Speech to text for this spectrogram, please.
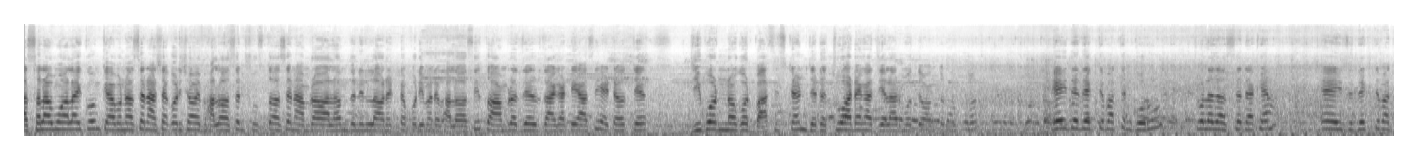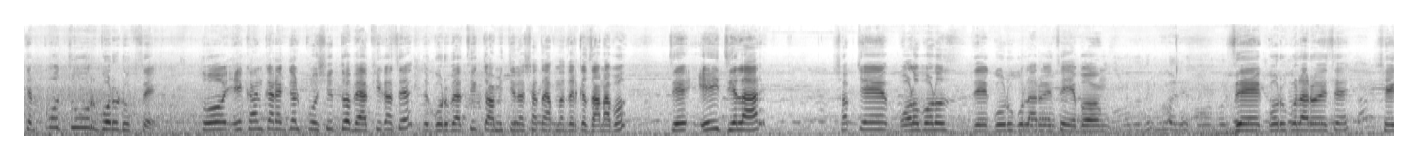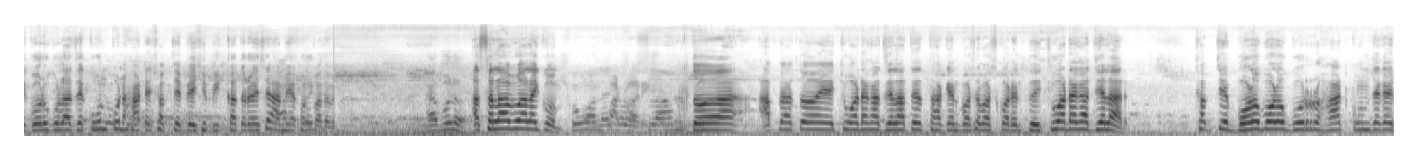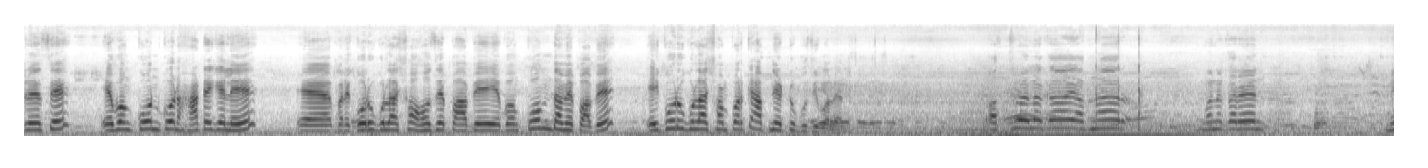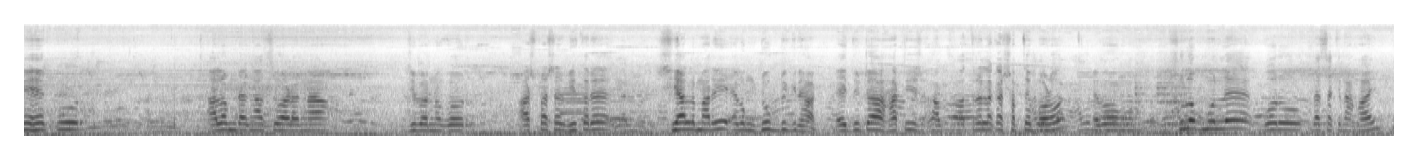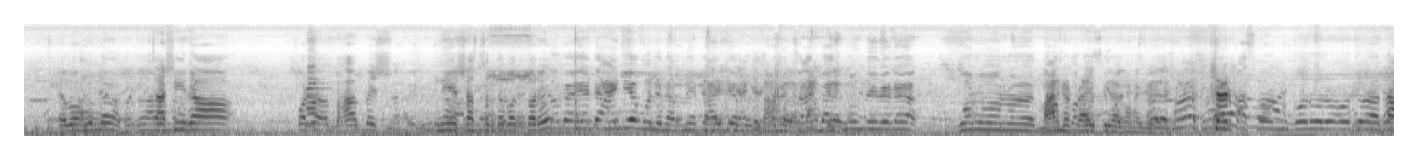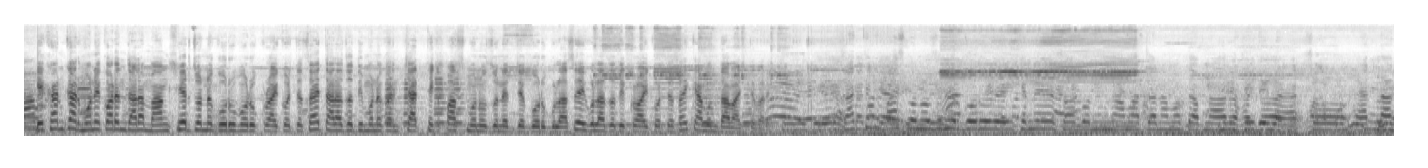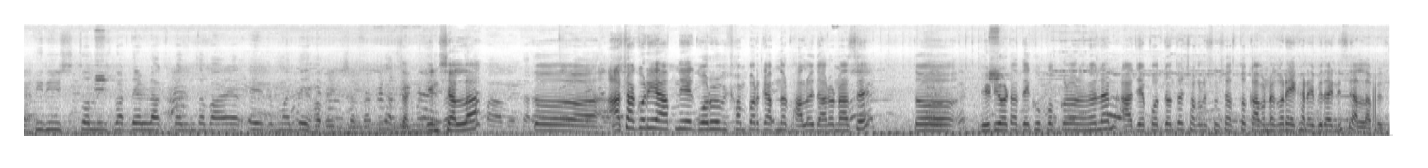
আসসালামু আলাইকুম, কেমন আছেন? আশা করি সবাই ভালো আছেন, সুস্থ আছেন। আমরাও আলহামদুলিল্লাহ অনেকটা পরিমাণে ভালো আছি। তো আমরা যে জায়গাটি আছি, এটা হচ্ছে জীবননগর বাস স্ট্যান্ড, যেটা চুয়াডাঙ্গা জেলার মধ্যে অন্তর্ভুক্ত। এই যে দেখতে পাচ্ছেন গরু, চলে যাচ্ছে, দেখেন। এই যে দেখতে পাচ্ছেন, প্রচুর গরু ঢুকছে। তো এখানকার একজন প্রসিদ্ধ ব্যবসায়িক আছে গরু ব্যবসায়িক তো আমি তেনার সাথে আপনাদেরকে জানাব যে এই জেলার সবচেয়ে বড় বড় যে গরুগুলা রয়েছে এবং যে গরুগুলা রয়েছে সেই গরুগুলা যে কোন কোন হাটে সবচেয়ে বেশি বিখ্যাত রয়েছে আমি এখন কথা বলি। হ্যাঁ আসসালামু আলাইকুম। তো আপনার তো এই চুয়াডাঙ্গা জেলাতে থাকেন বসবাস করেন তো এই চুয়াডাঙ্গা জেলার সবচেয়ে বড় বড় গরুর হাট কোন জায়গায় রয়েছে এবং কোন কোন হাটে গেলে মানে গরুগুলা সহজে পাবে এবং কম দামে পাবে এই গরুগুলা সম্পর্কে আপনি একটু বুঝি বলেন। অত্র এলাকায় আপনার মনে করেন মেহেরপুর, আলমডাঙ্গা, চুয়াডাঙ্গা, জীবননগর, আশপাশের ভিতরে শিয়ালমারি এবং ডুগডুগির হাট। এই দুটা হাটই অত্র এলাকার সবচেয়ে বড় এবং সুলভ মূল্যে গরু বেচা কেনা হয় এবং চাষিরা বেশ নিয়ে স্বাচ্ছন্দ্য বোধ করে? এটা আইডিয়া বলেন আপনি এটা আইডিয়া বলেন। চার পাঁচ মন্দির এটা গরুর মার্কেট প্রাইস কীরকম চার পাঁচ মণ গরুর ওজ- দাম। এখানকার মনে করেন যারা মাংসের জন্য গরু মরু ক্রয় করতে চায় তারা যদি মনে করেন চার থেকে পাঁচ মন ওজনের যে গরুগুলো আছে এগুলা যদি ক্রয় করতে চায় কেমন দাম আসতে পারে? চার থেকে পাঁচ মন ওজনের গরুর এইখানে সর্বনিম্ন আমার জানা মতে আপনার হয়তো একশো এক লাখ তিরিশ চল্লিশ বা দেড় লাখ পর্যন্ত বা এর মধ্যেই হবে ইনশাল্লাহ ঠিক আছে? ইনশাল্লাহ। তো আশা করি আপনি গরুর সম্পর্কে আপনার ভালোই ধারণা আছে। তো ভিডিওটা দেখে উপকরণ হলেন। আজ এ পর্যন্ত সকলে সুস্বাস্থ্য কামনা করে এখানে বিদায় নিচ্ছি। আল্লাহ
